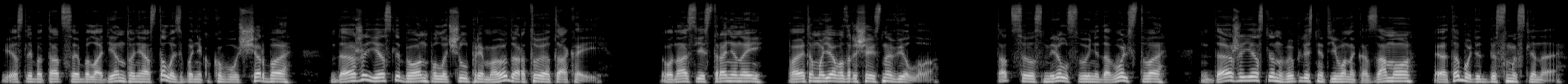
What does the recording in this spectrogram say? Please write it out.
Если бы Тация был один, то не осталось бы никакого ущерба, даже если бы он получил прямой удар той атакой. «У нас есть раненый, поэтому я возвращаюсь на виллу». Тацио смирил свое недовольство, даже если он выплеснет его на Казаму, это будет бессмысленно.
